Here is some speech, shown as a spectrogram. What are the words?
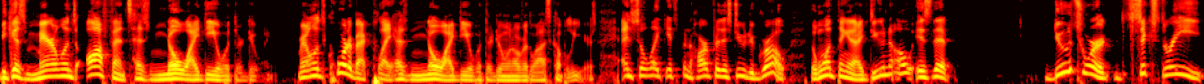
because Maryland's offense has no idea what they're doing. Maryland's quarterback play has no idea what they're doing over the last couple of years. And so, like, it's been hard for this dude to grow. The one thing that I do know is that dudes who are 6'3,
